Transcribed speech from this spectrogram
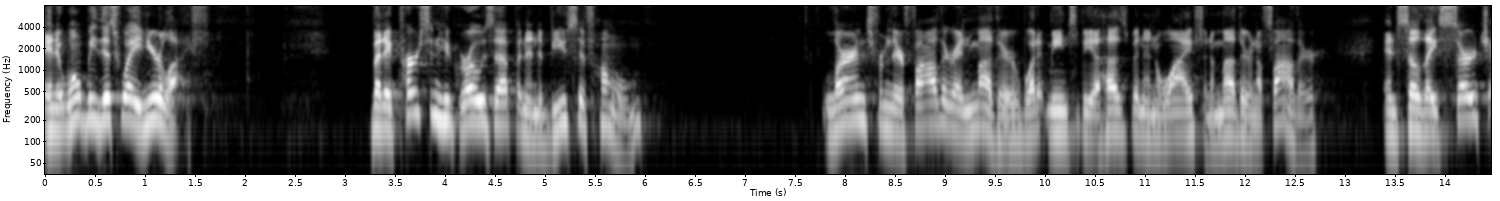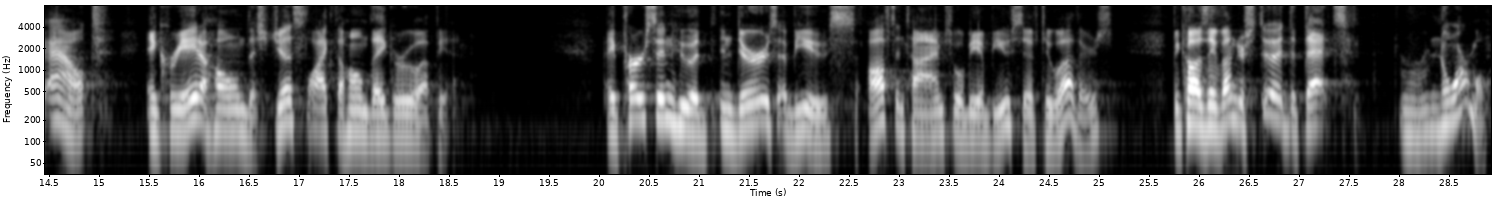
and it won't be this way in your life. But a person who grows up in an abusive home learns from their father and mother what it means to be a husband and a wife and a mother and a father. And so they search out and create a home that's just like the home they grew up in. A person who endures abuse oftentimes will be abusive to others because they've understood that that's normal,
